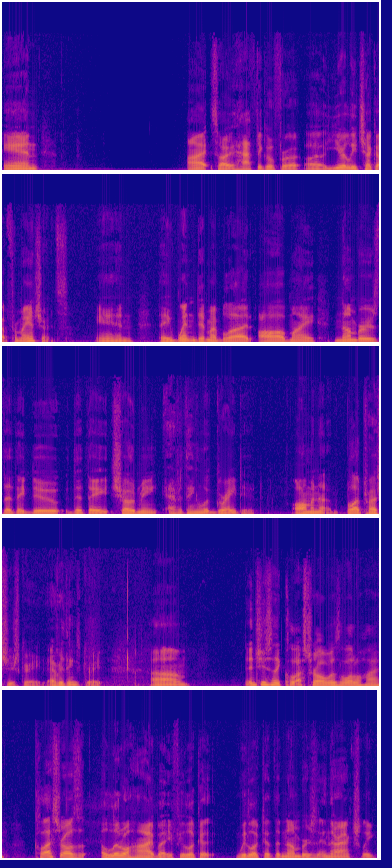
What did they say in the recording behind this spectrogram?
and I so I have to go for a, a yearly checkup for my insurance. And they went and did my blood, all my numbers that they do that they showed me, everything looked great, dude. All my nu- blood pressure's great, everything's great. Um, Didn't you say cholesterol was a little high? cholesterol's a little high, but if you look at we looked at the numbers and they're actually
